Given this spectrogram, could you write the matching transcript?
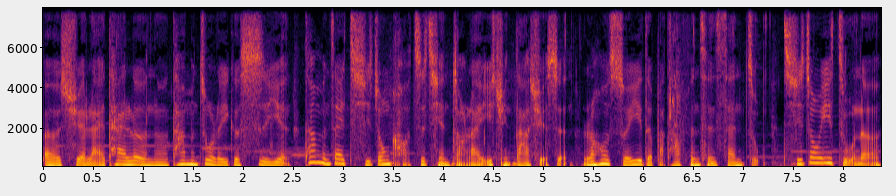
呃，雪莱泰勒呢，他们做了一个试验。他们在期中考之前找来一群大学生，然后随意的把它分成三组。其中一组呢，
